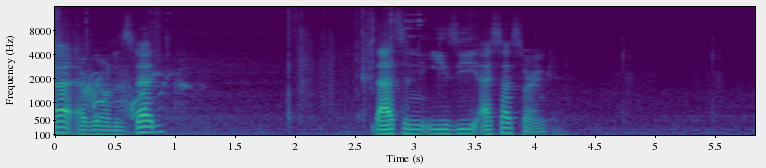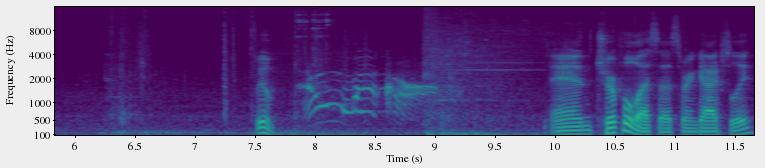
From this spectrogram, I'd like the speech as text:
That, everyone is dead. That's an easy SS rank. Boom. And triple SS rank, actually.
